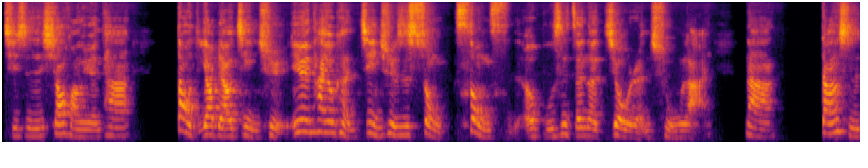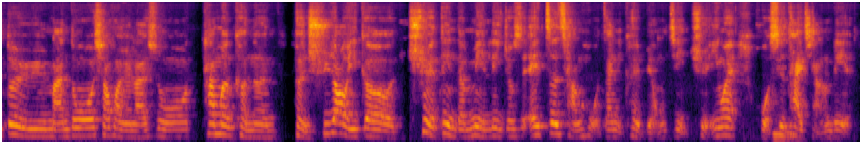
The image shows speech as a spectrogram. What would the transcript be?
其实消防员他到底要不要进去？因为他有可能进去是送送死，而不是真的救人出来。那当时对于蛮多消防员来说，他们可能很需要一个确定的命令，就是哎，这场火灾你可以不用进去，因为火势太强烈，嗯、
